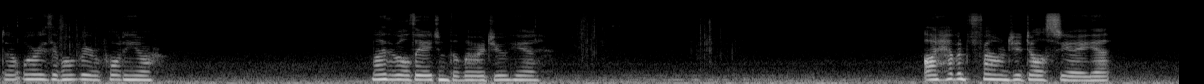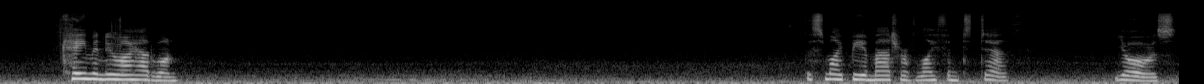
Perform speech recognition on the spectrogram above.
Don't worry, they won't be reporting your Neither will the agent that lured you here. I haven't found your dossier yet. Came and knew I had one. This might be a matter of life and death. Yours.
